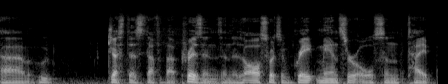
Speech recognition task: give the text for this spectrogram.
um, who just does stuff about prisons, and there's all sorts of great Mancur Olson type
